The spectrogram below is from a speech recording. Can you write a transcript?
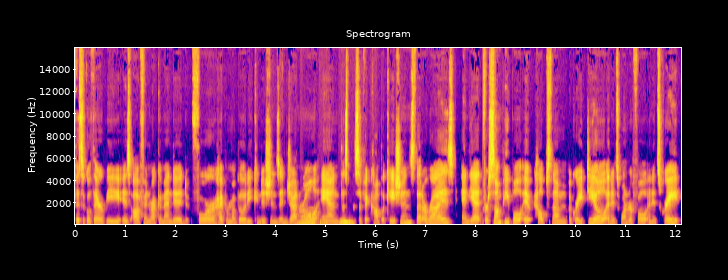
physical therapy is often recommended for hypermobility conditions in general and the mm-hmm. specific complications that arise. And yet, for some people, it helps them a great deal and it's wonderful and it's great.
